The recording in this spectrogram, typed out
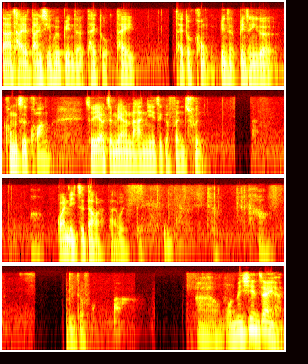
那他又担心会变得太多太太多控变成变成一个控制狂，所以要怎么样拿捏这个分寸？管理之道了，他问对。好，阿弥陀佛。啊，我们现在呀。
